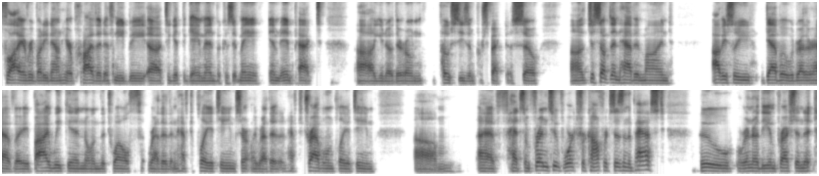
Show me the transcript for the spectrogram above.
fly everybody down here private if need be uh, to get the game in because it may im- impact, uh, you know, their own postseason perspectives. So uh, just something to have in mind. Obviously, Dabo would rather have a bye weekend on the 12th rather than have to play a team, certainly rather than have to travel and play a team. Um, I have had some friends who've worked for conferences in the past who were under the impression that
